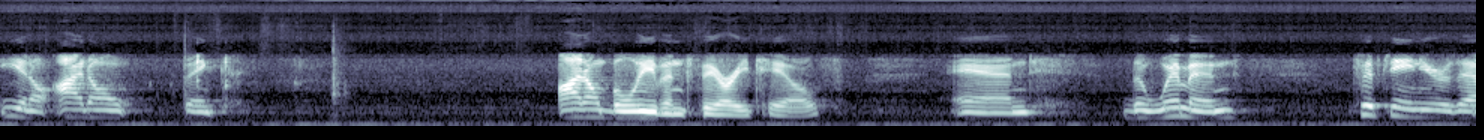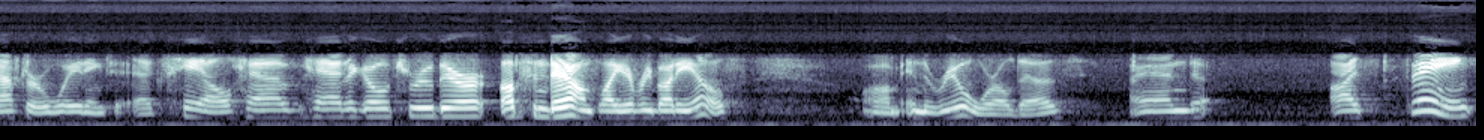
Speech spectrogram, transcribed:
you know, I don't think, I don't believe in fairy tales. And the women, 15 years after waiting to exhale, have had to go through their ups and downs like everybody else um, in the real world does. And I think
